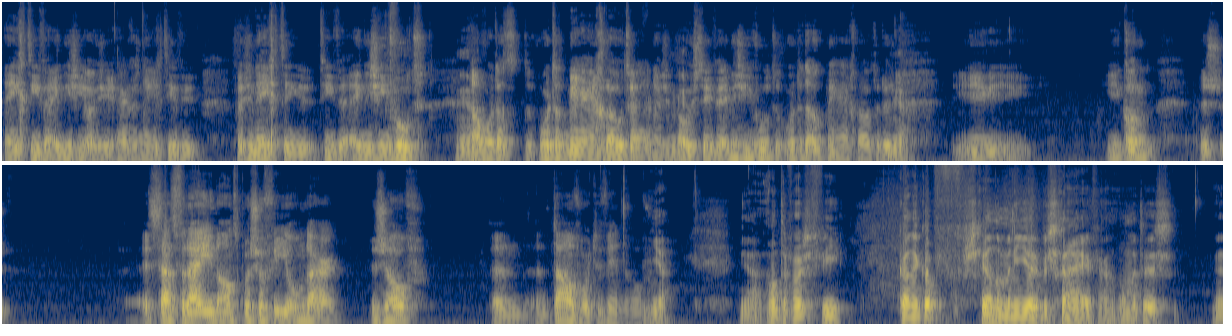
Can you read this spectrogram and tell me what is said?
negatieve energie, als je ergens negatieve, als je negatieve energie voedt, dan wordt dat, wordt dat meer en groter. En als je positieve energie voedt, wordt het ook meer en groter. Dus je, je kan dus, het staat vrij in de antroposofie om daar zelf een, een taal voor te vinden. Of, ja. Ja, antroposofie kan ik op verschillende manieren beschrijven. Om het dus eh,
